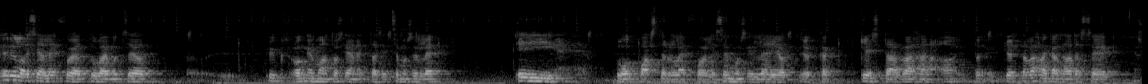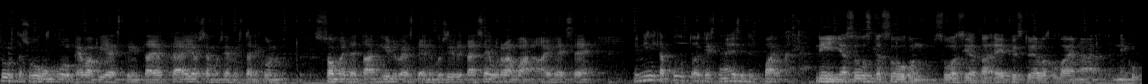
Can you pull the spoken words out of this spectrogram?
erilaisia leffoja tulee, mutta se on, yksi ongelma on tosiaan, että sitten semmoiselle ei blockbuster-leffoille, semmoisille, jotka kestää vähän, kestää vähän aikaa saada se suusta suuhun kulkeva viestintä, jotka ei ole semmoisia, mistä niin kuin sometetaan hirveästi ennen kuin siirrytään seuraavaan aiheeseen, niin niiltä puuttuu oikeasti nämä esityspaikat. Niin, ja suusta suuhun suosiota ei pysty elokuva enää, niin kuin,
